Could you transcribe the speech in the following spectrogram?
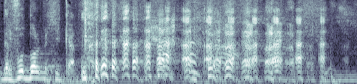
del fútbol mexicano.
